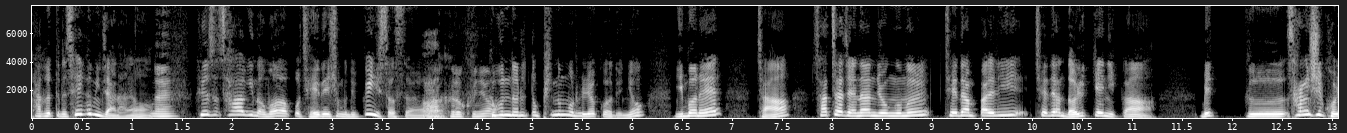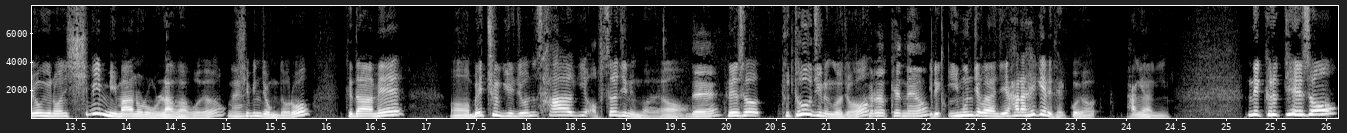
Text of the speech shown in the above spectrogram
다 그것들은 세금이잖아요. 네. 그래서 사억이 넘어갖고 제외되신 분들이 꽤 있었어요. 아 그렇군요. 그분들을 또 피눈물 흘렸거든요. 이번에 자 4차 재난지원금을 최대한 빨리 최대한 넓게니까 그 상시 고용 인원 10인 미만으로 올라가고요. 네. 10인 정도로 그 다음에 어, 매출 기준 사억이 없어지는 거예요. 네. 그래서 두터워지는 거죠. 그렇겠네요. 이 문제가 이제 하나 해결이 됐고요. 방향이. 근데 그렇게 해서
